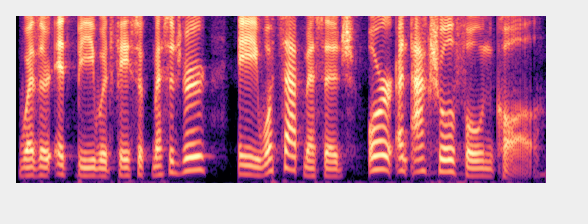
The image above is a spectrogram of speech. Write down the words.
whether it be with Facebook Messenger, a WhatsApp message, or an actual phone call.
